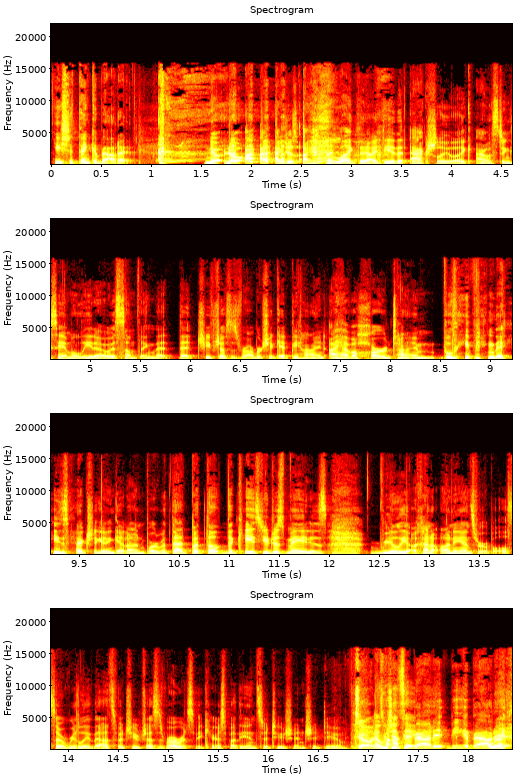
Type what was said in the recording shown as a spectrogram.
He should think about it. No, no, I, I just I, like the idea that actually like ousting Sam Alito is something that that Chief Justice Roberts should get behind. I have a hard time believing that he's actually going to get on board with that. But the the case you just made is really uh, kind of unanswerable. So really, that's what Chief Justice Roberts, if he cares about the institution, should do. Don't and talk say, about it. Be about it.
